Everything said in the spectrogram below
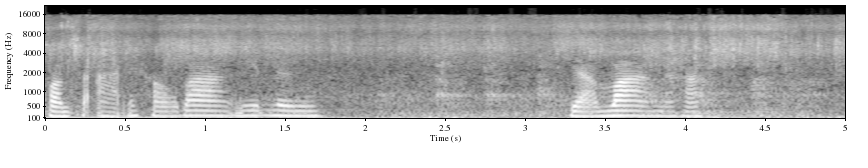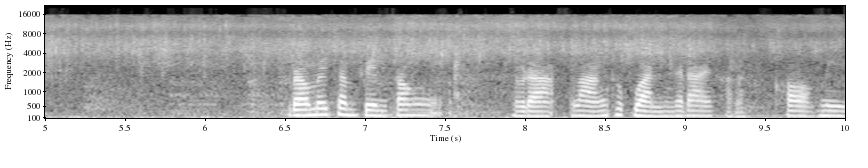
ความสะอาดให้เขาบ้างนิดนึงยามว่างนะคะ เราไม่จำเป็นต้อง ล้าล้างทุกวันก็ได้ค่ะ คอกนี่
